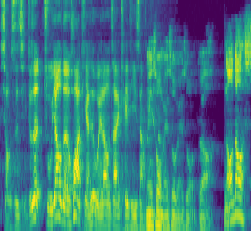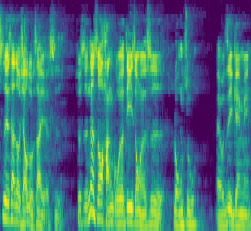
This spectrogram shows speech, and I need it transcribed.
小事情，就是主要的话题还是围绕在 KT 上面。没错，没错，没错，对啊。然后到世界赛之后，小组赛也是，就是那时候韩国的第一种人是龙珠哎，我自己 Gaming，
